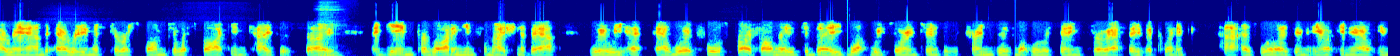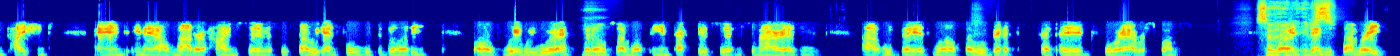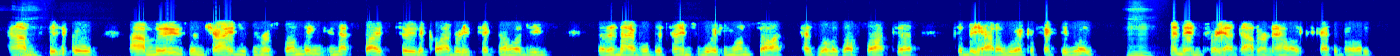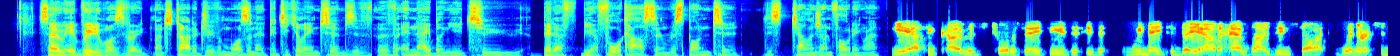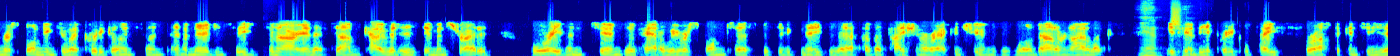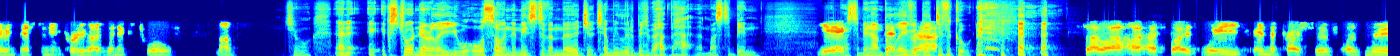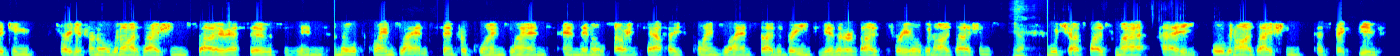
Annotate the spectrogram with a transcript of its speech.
around our readiness to respond to a spike in cases. So mm. again, providing information about where we ha- our workforce profile needed to be, what we saw in terms of the trends of what we were seeing through our fever clinic, uh, as well as in our, in our inpatient and in our Mater at home services. So we had full visibility of where we were, but mm. also what the impact of certain scenarios and, uh, would be as well. So we're better prepared for our response. So, so in terms was, of summary, um, mm. physical uh, moves and changes and responding in that space to the collaborative technologies that enable the teams working on site as well as off site to, to be able to work effectively. Mm-hmm. And then three, our data analytics capability. So it really was very much data driven, wasn't it? Particularly in terms of, of enabling you to better you know, forecast and respond to this challenge unfolding, right? Yeah, I think COVID's taught us anything is, is that we need to be able to have those insights, whether it's in responding to a critical incident, an emergency scenario that um, COVID has demonstrated, or even in terms of how do we respond to specific needs of, our, of a patient or our consumers as well. Data analytics yeah, is sure. going to be a critical piece for us to continue to invest and improve over the next 12 months. Sure. And extraordinarily, you were also in the midst of a merger. Tell me a little bit about that. That must have been yeah, must have been unbelievably uh, difficult. so uh, I, I, suppose we, in the process of, of merging three different organisations. So our services in North Queensland, Central Queensland, and then also in Southeast Queensland. So the bringing together of those three organisations, yeah. which I suppose from a, a organisation perspective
